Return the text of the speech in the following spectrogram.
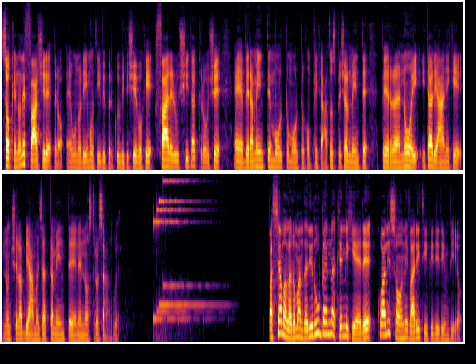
So che non è facile, però è uno dei motivi per cui vi dicevo che fare l'uscita a croce è veramente molto molto complicato, specialmente per noi italiani che non ce l'abbiamo esattamente nel nostro sangue. Passiamo alla domanda di Ruben che mi chiede quali sono i vari tipi di rinvio.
